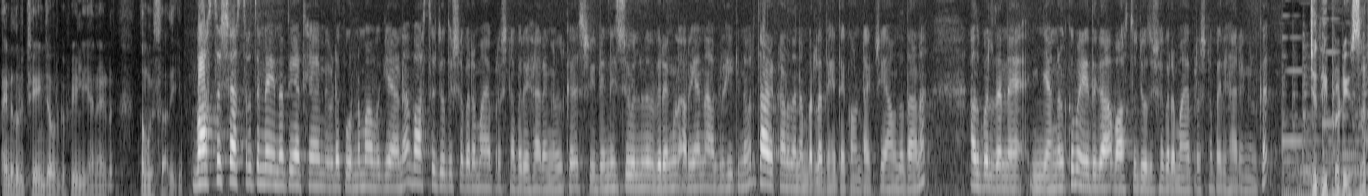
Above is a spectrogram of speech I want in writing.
അതിന്റെ ഒരു ചേഞ്ച് അവർക്ക് ഫീൽ ചെയ്യാനായിട്ട് നമുക്ക് സാധിക്കും. വാസ്തുശാസ്ത്രത്തിന്റെ ഇന്നത്തെ അധ്യായം ഇവിടെ പൂർണമാവുകയാണ്. വാസ്തു ജ്യോതിഷപരമായ പ്രശ്ന പരിഹാരങ്ങൾക്ക് ശ്രീ ഡെന്നിസ് ജോയിൽ നിന്ന് വിവരങ്ങൾ അറിയാൻ ആഗ്രഹിക്കുന്നവർ താഴെ കാണുന്ന നമ്പറിൽ അദ്ദേഹത്തെ കോൺടാക്ട് ചെയ്യാവുന്നതാണ്. അതുപോലെ തന്നെ ഞങ്ങൾക്കും എഴുതുക വാസ്തു ജ്യോതിഷപരമായ പ്രശ്ന പരിഹാരങ്ങൾക്ക് ജ്യുതി producer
